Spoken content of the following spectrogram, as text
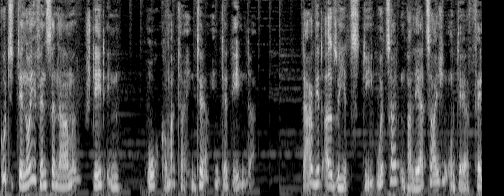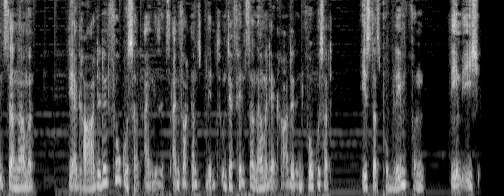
Gut, der neue Fenstername steht in Hochkommata hinter, hinter denen da. Da wird also jetzt die Uhrzeit, ein paar Leerzeichen und der Fenstername, der gerade den Fokus hat, eingesetzt. Einfach ganz blind. Und der Fenstername, der gerade den Fokus hat, ist das Problem, von dem ich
